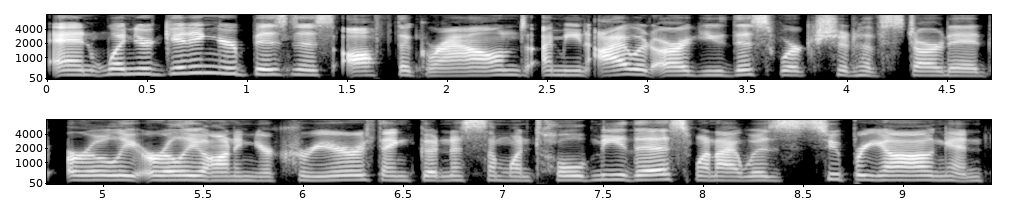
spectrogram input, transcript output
And when you're getting your business off the ground, I mean, I would argue this work should have started early, early on in your career. Thank goodness someone told me this when I was super young. And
